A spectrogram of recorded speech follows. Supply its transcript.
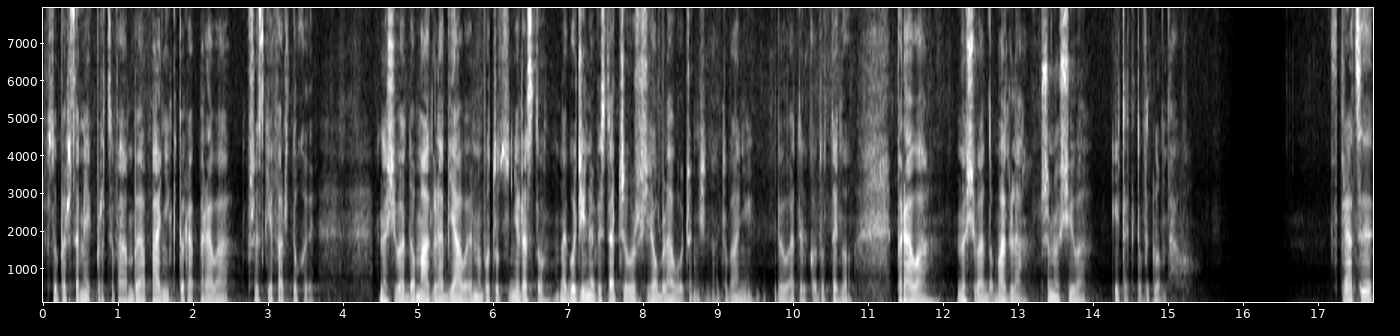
w Supersamie jak pracowałam, była pani, która prała wszystkie fartuchy. Nosiła do magla białe, no bo to nieraz to na godzinę wystarczyło, że się oblało czymś. No to pani była tylko do tego. Prała, nosiła do magla, przynosiła i tak to wyglądało. w pracy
